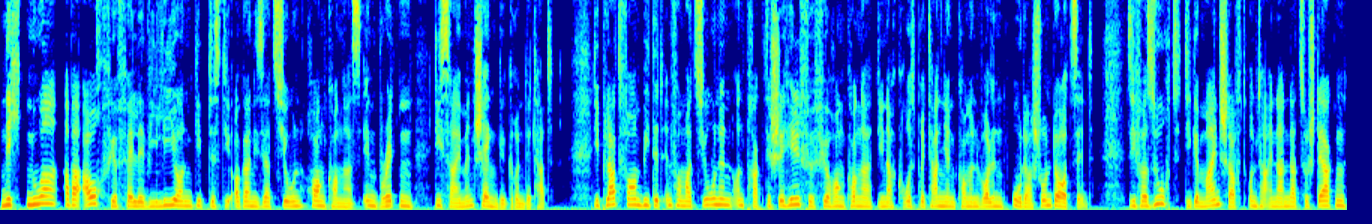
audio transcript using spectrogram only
Nicht nur, aber auch für Fälle wie Leon gibt es die Organisation Hongkongers in Britain, die Simon Cheng gegründet hat. Die Plattform bietet Informationen und praktische Hilfe für Hongkonger, die nach Großbritannien kommen wollen oder schon dort sind. Sie versucht, die Gemeinschaft untereinander zu stärken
